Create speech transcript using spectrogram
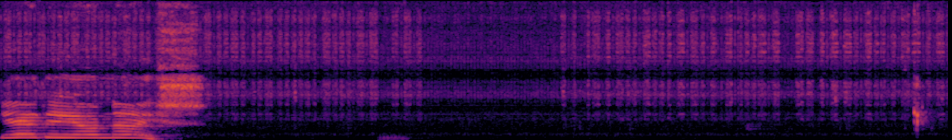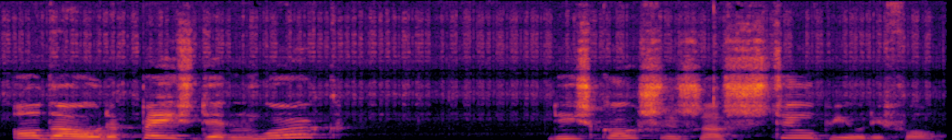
Yeah, they are nice. Although the paste didn't work, these coasters are still beautiful.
